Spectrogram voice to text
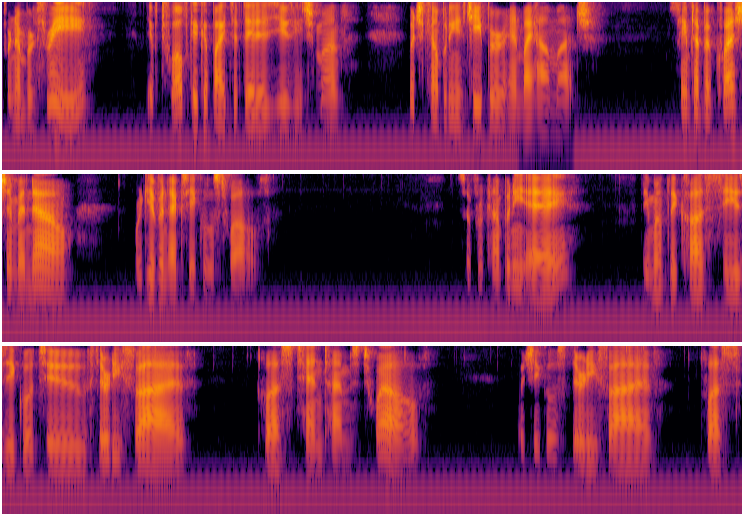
For number three, if 12 gigabytes of data is used each month, which company is cheaper and by how much? Same type of question, but now we're given x equals 12. So for company A, the monthly cost C is equal to 35 plus 10 times 12, which equals 35 plus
